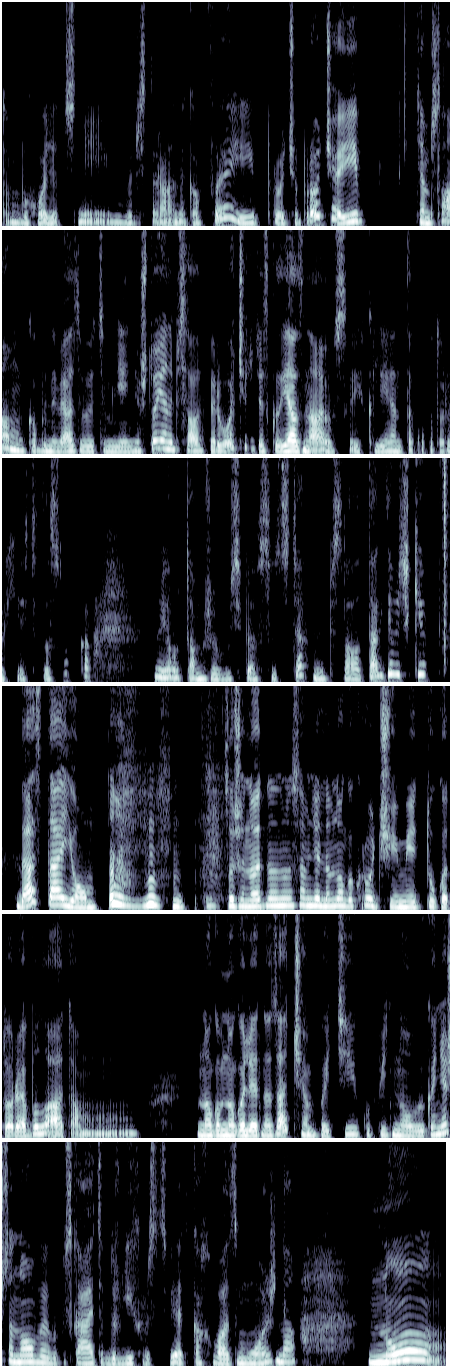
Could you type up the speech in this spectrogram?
там выходят с ней в рестораны, кафе и прочее, прочее. И тем самым как бы навязывается мнение. Что я написала в первую очередь? Я сказала, я знаю своих клиенток, у которых есть эта сумка. Ну, я вот там же у себя в соцсетях написала, так, девочки, достаем. Слушай, ну это на самом деле намного круче иметь ту, которая была там много-много лет назад, чем пойти купить новую. Конечно, новая выпускается в других расцветках, возможно, но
